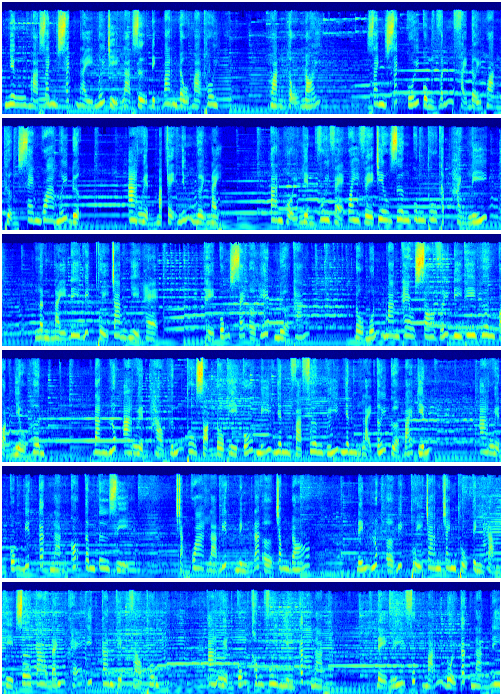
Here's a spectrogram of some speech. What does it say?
Nhưng mà danh sách này mới chỉ là dự định ban đầu mà thôi. Hoàng hậu nói Danh sách cuối cùng vẫn phải đợi hoàng thượng xem qua mới được. A huyền mặc kệ những người này. Tan hội liền vui vẻ quay về chiêu dương cung thu thập hành lý. Lần này đi Bích Thủy Trang nghỉ hè. Thì cũng sẽ ở hết nửa tháng. Đồ muốn mang theo so với đi thi hương còn nhiều hơn. Đang lúc A huyền hào hứng thu dọn đồ thì cố Mỹ Nhân và Phương Quý Nhân lại tới cửa bái kiến. A huyền cũng biết các nàng có tâm tư gì. Chẳng qua là biết mình đã ở trong đó. Đến lúc ở Bích Thủy Trang tranh thủ tình cảm thì sơ cao đánh khẽ ít can thiệp vào thôn A huyền cũng không vui nhìn các nàng. Để Lý Phúc mãn đuổi các nàng đi.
